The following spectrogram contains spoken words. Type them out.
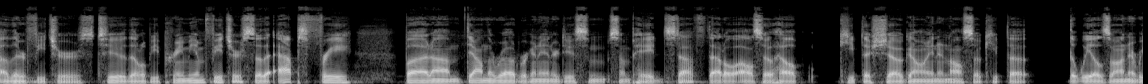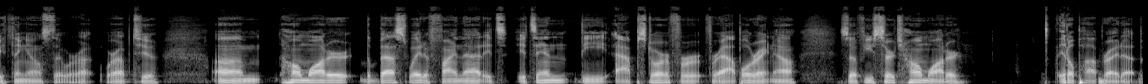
other features too that'll be premium features. So the app's free, but um, down the road we're going to introduce some some paid stuff that'll also help keep this show going and also keep the the wheels on everything else that we're we're up to. Um, home water, the best way to find that it's it's in the app store for for Apple right now. So if you search home water, it'll pop right up.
